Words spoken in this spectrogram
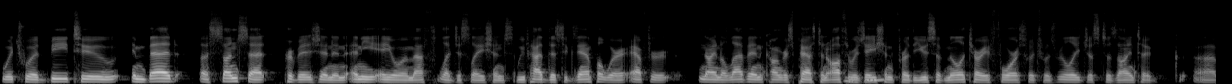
which would be to embed a sunset provision in any AUMF legislation. So We've had this example where after 9 11, Congress passed an authorization mm-hmm. for the use of military force, which was really just designed to uh,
